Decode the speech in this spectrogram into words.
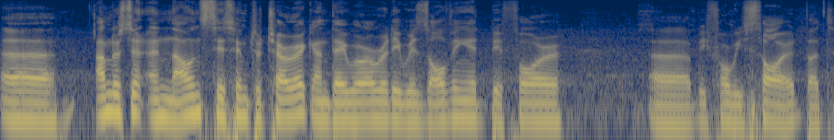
Uh, Anderson announced his Hymn to Tourach, and they were already resolving it before uh, before we saw it. But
